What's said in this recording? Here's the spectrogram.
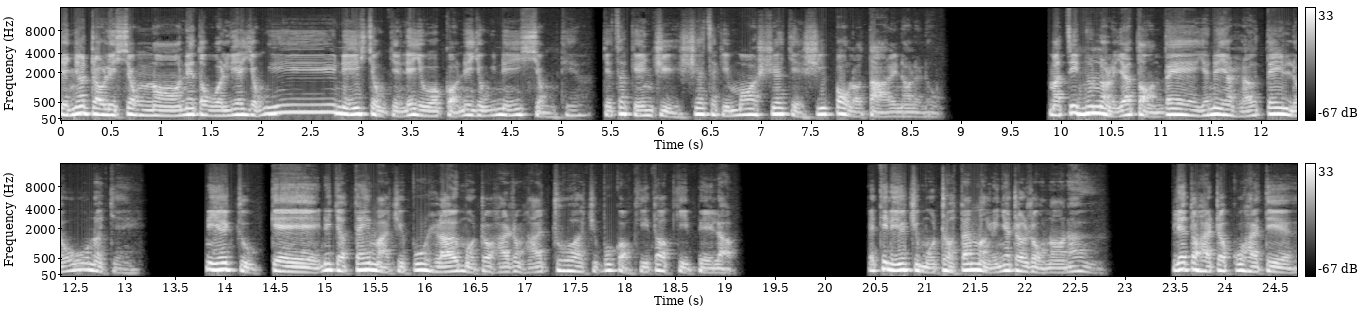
chỉ nhớ trâu li xong nó nên tao vào lia dùng ý nè xong chỉ lia dùng còn nè dùng ý nè xong thia. Chỉ cho kiến chỉ sẽ cho kiến mò sẽ chỉ sĩ bao lọ tà lên nó lại luôn mà chỉ nó là giá tòn tê giờ này lỡ tê lỗ nó chỉ này chủ kề nè cho tê mà chỉ bu lỡ một trâu hai rồng hai chua chỉ bu cỏ khí to kỳ bề lợ. Cái thế này chỉ một trâu tam mảng lấy nhau trâu rổ nó nữa liệu tao hai trâu cú hai tiền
